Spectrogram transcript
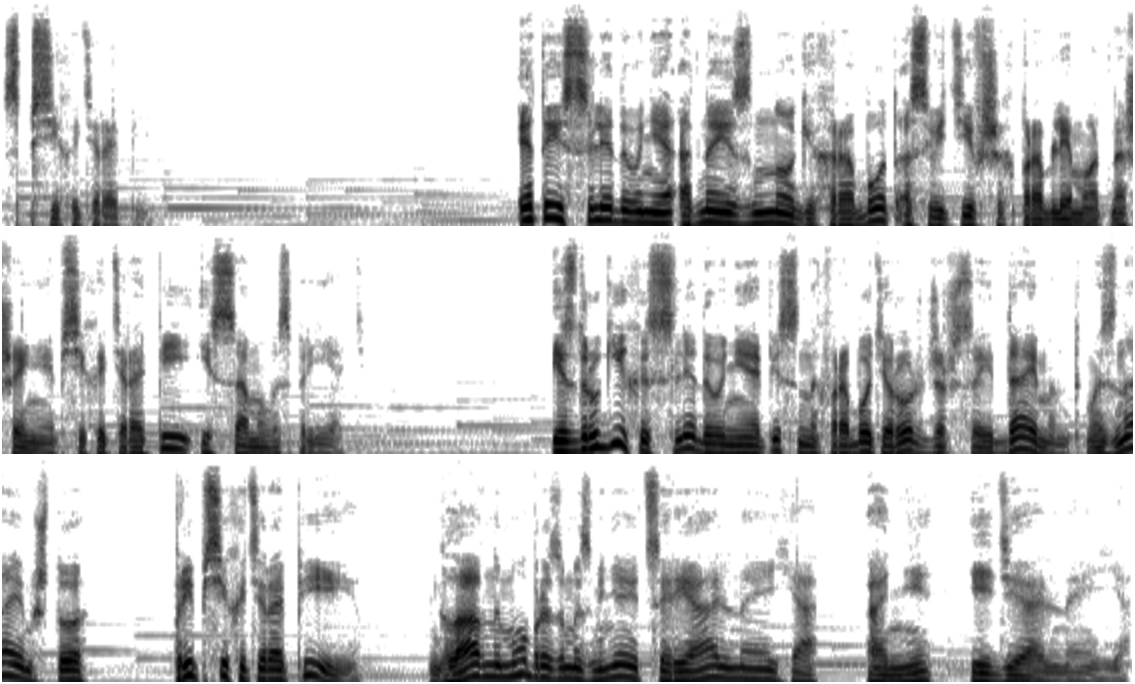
с психотерапией. Это исследование – одна из многих работ, осветивших проблему отношения психотерапии и самовосприятия. Из других исследований, описанных в работе Роджерса и Даймонд, мы знаем, что при психотерапии главным образом изменяется реальное «я», а не идеальное «я».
